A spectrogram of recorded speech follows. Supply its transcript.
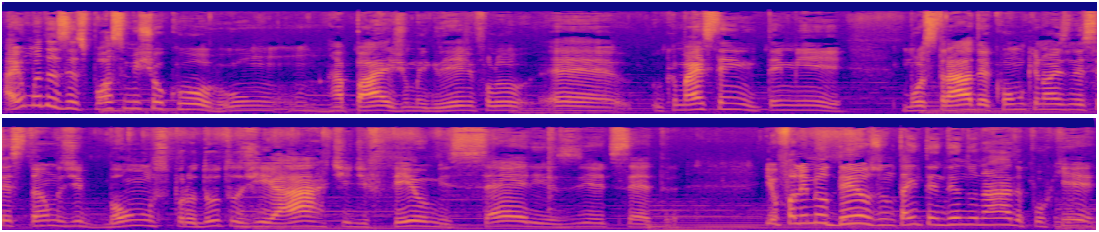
Aí uma das respostas me chocou. Um, um rapaz de uma igreja falou: é, o que mais tem, tem me mostrado é como que nós necessitamos de bons produtos de arte, de filmes, séries e etc. E eu falei: meu Deus, não está entendendo nada, porque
